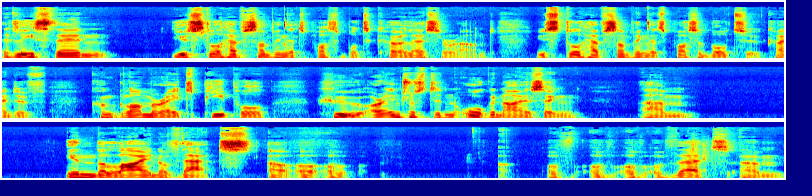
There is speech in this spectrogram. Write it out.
at least then you still have something that's possible to coalesce around. You still have something that's possible to kind of conglomerate people who are interested in organizing um, in the line of that uh, of, of of of of that um,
